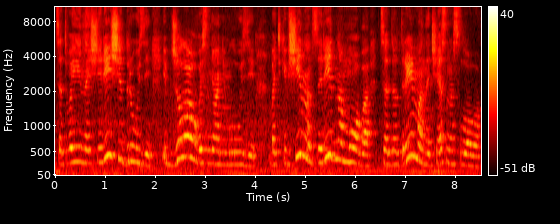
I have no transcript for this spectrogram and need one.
Це твої найщиріші друзі і бджола у веснянім лузі. Батьківщина це рідна мова, це дотримане чесне слово.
